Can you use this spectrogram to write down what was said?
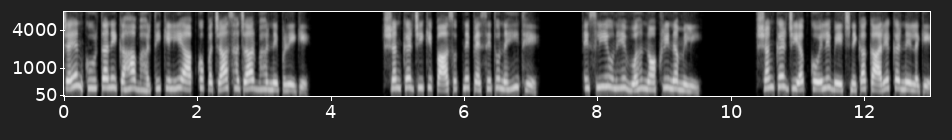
चयनकर्ता ने कहा, भर्ती के लिए आपको पचास हज़ार भरने पड़ेंगे। शंकर जी के पास उतने पैसे तो नहीं थे, इसलिए उन्हें वह नौकरी न मिली। शंकर जी अब कोयले बेचने का कार्य करने लगे।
